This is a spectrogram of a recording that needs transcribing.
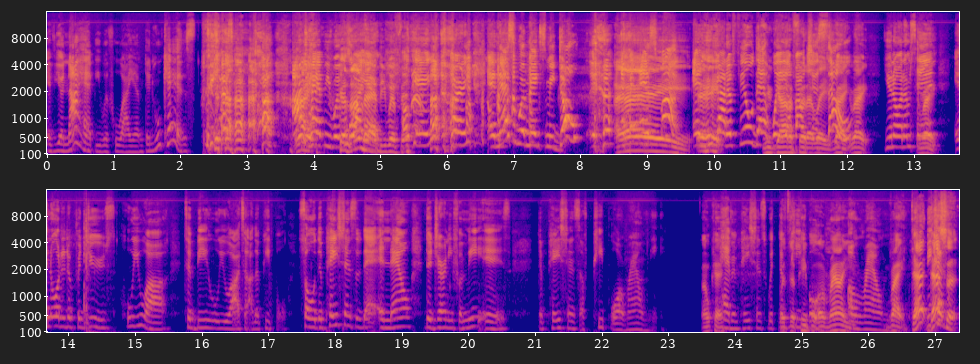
if you're not happy with who I am, then who cares? Because I'm Right. happy with 'Cause who I I'm am. happy with it. Okay, all right, and that's what makes me dope as fuck. Hey, And hey. you gotta feel that You way about feel that way. yourself. Right, right. You know what I'm saying? Right. In order to produce who you are, to be who you are to other people. So the patience of that, and now the journey for me is the patience of people around me Okay. having patience with the, With the people, people around you. Around me. Right. That Because- that's a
